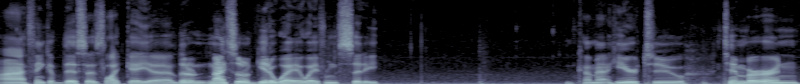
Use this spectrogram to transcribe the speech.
I think of this as like a uh, little nice little getaway away from the city. Come out here to Timbre and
